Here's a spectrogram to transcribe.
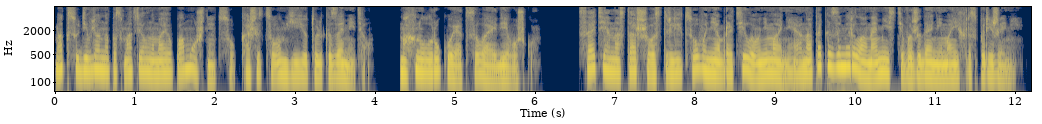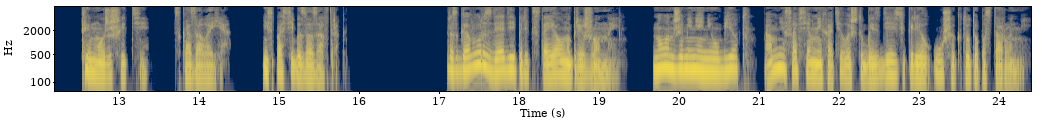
Макс удивленно посмотрел на мою помощницу, кажется, он ее только заметил. Махнул рукой, отсылая девушку. Сатия на старшего Стрельцова не обратила внимания, она так и замерла на месте в ожидании моих распоряжений. «Ты можешь идти», — сказала я. «И спасибо за завтрак». Разговор с дядей предстоял напряженный. Но он же меня не убьет, а мне совсем не хотелось, чтобы здесь грел уши кто-то посторонний.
